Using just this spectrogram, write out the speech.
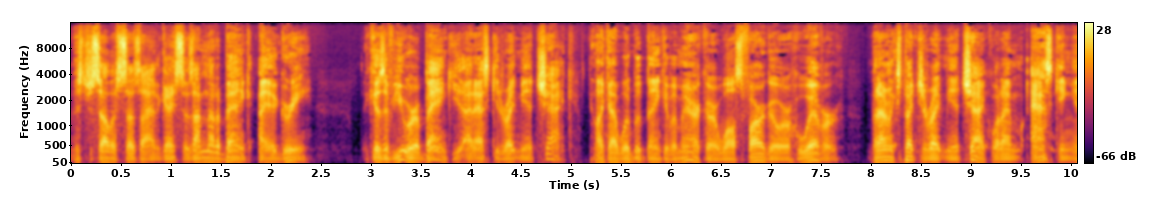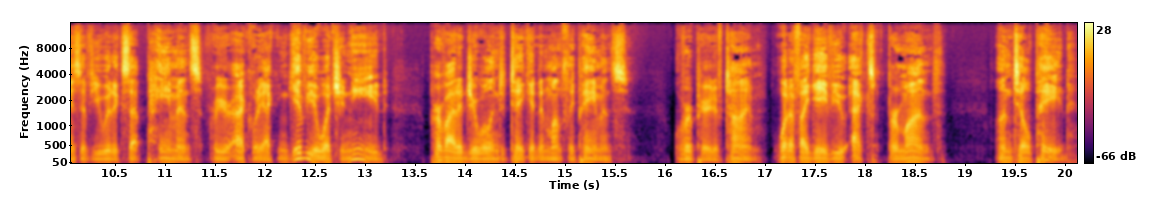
Mr. Seller says, I, the guy says, I'm not a bank. I agree. Because if you were a bank, I'd ask you to write me a check like I would with Bank of America or Wells Fargo or whoever. But I don't expect you to write me a check. What I'm asking is if you would accept payments for your equity. I can give you what you need, provided you're willing to take it in monthly payments over a period of time. What if I gave you X per month until paid?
